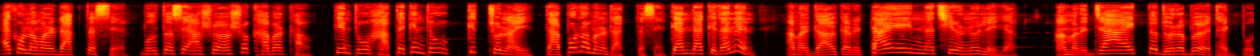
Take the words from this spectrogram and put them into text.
এখন আমার ডাকতেছে বলতেছে, আসো আসো, খাবার খাও। কিন্তু হাতে কিন্তু কিচ্ছু নাই। তারপর আমার ডাকতেছে কেন ডাকে জানেন? আমার গাল গালটারে টাইম না ছিঁড়ানো লেগা আমার যা একটা ধরে বয়ে থাকব।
